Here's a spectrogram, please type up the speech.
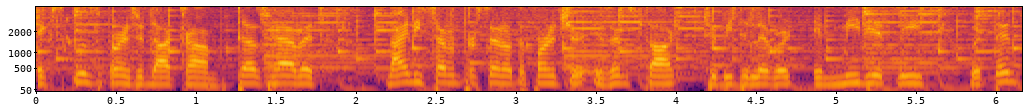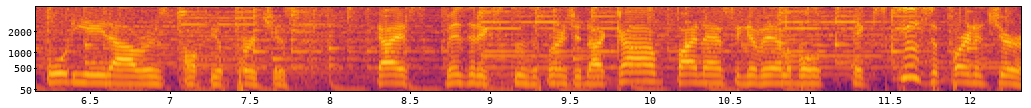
exclusivefurniture.com does have it. 97% of the furniture is in stock to be delivered immediately within 48 hours of your purchase. Guys, visit exclusivefurniture.com. Financing available. Exclusive furniture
